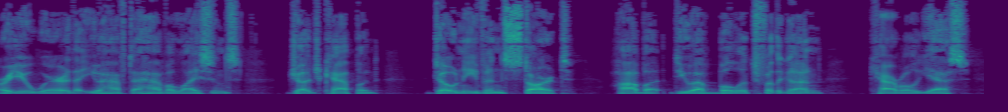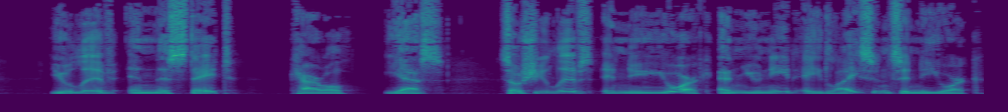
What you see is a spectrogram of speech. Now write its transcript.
Are you aware that you have to have a license? Judge Kaplan, don't even start. Habba, do you have bullets for the gun? Carroll, yes. You live in this state? Carroll, yes. So she lives in New York, and you need a license in New York.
